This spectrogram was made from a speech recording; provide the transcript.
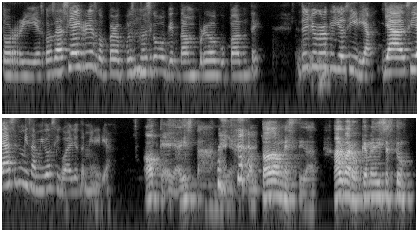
riesgo, o sea, sí hay riesgo, pero pues no es como que tan preocupante. Entonces yo creo que yo sí iría. Ya, si hacen mis amigos igual, yo también iría. Ok, ahí está, con toda honestidad. Álvaro, ¿qué me dices tú?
